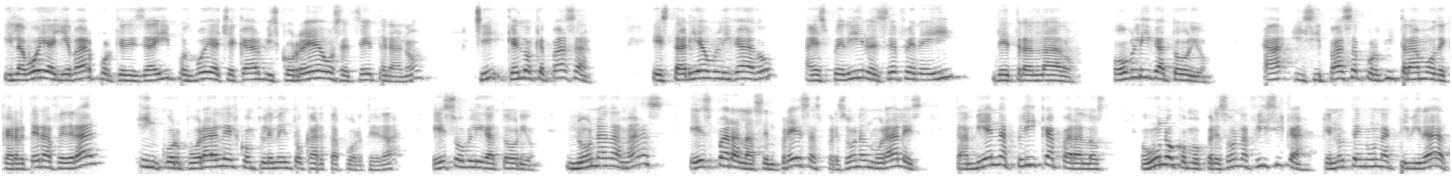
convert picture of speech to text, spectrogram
y la voy a llevar porque desde ahí pues voy a checar mis correos, etcétera, ¿no? ¿Sí? ¿Qué es lo que pasa? Estaría obligado a expedir el CFDI de traslado, obligatorio. Ah, y si pasa por un tramo de carretera federal, incorporarle el complemento carta ¿verdad? Es obligatorio. No nada más, es para las empresas, personas morales. También aplica para los, uno como persona física que no tenga una actividad,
